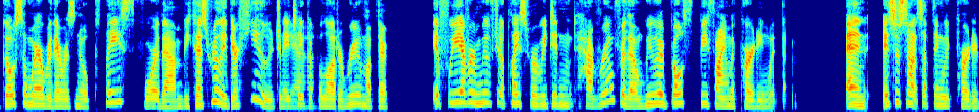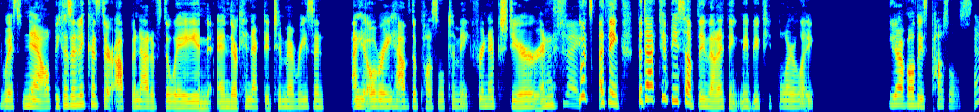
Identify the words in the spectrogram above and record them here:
go somewhere where there was no place for them, because really they're huge and they yeah. take up a lot of room up there, if we ever moved to a place where we didn't have room for them, we would both be fine with parting with them. And it's just not something we've parted with now because I think because they're up and out of the way and, and they're connected to memories. And I already have the puzzle to make for next year. And right. I think, but that could be something that I think maybe people are like, you have all these puzzles. Oh,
